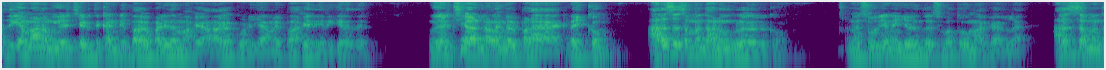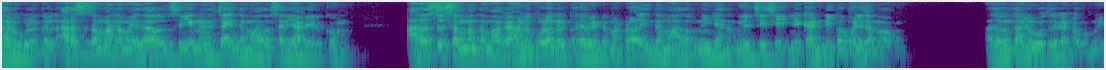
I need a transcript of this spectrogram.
அதிகமான முயற்சி எடுத்து கண்டிப்பாக பலிதமாக ஆகக்கூடிய அமைப்பாக இது இருக்கிறது. முயற்சியால் நலங்கள் பல கிடைக்கும். அரசு சம்பந்த அனுகூலம் இருக்கும். ஆனால் சூரியன் இங்கே வந்து சுபத்துவமாக இருக்கார்ல அரசு சம்பந்த அனுகூலங்கள் அரசு சம்பந்தமாக ஏதாவது செய்ய நினைச்சா இந்த மாதம் சரியாக இருக்கும். அரசு சம்பந்தமாக அனுகூலங்கள் பெற வேண்டுமென்றால் இந்த மாதம் நீங்கள் அந்த முயற்சியை செய்யுங்க. கண்டிப்பாக பலிதமாகும். அது வந்து அனுபவத்தில் கண்ட உண்மை.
